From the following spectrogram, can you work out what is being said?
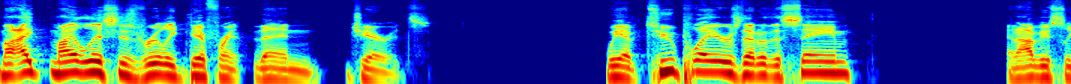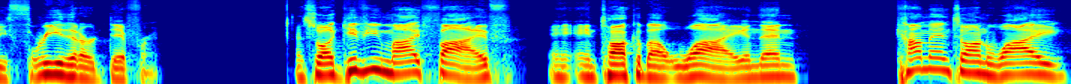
my my list is really different than Jared's. We have two players that are the same, and obviously three that are different. And so I'll give you my five and, and talk about why, and then comment on why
